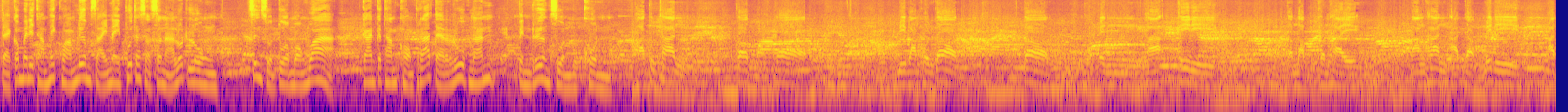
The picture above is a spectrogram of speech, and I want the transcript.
แต่ก็ไม่ได้ทำให้ความเลื่อมใสในพุทธศาสนาลดลง ซึ่งส่วนตัวมองว่าการกระทำของพระแต่ละรูปนั้นเป็นเรื่องส่วนบุคคล พระทุกท่านก็ก็มีบางคนก็ก็เป็นพระที่ดีสำหรับคนไทยบางท่านอาจจะไม่ดีอาจ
